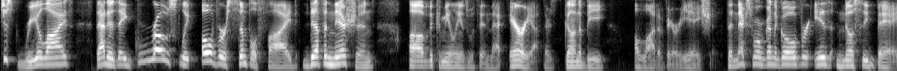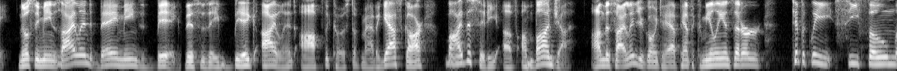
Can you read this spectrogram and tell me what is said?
just realize that is a grossly oversimplified definition of the chameleons within that area. There's going to be a lot of variation. The next one we're going to go over is Nosy Be. Nosy means island, Be means big. This is a big island off the coast of Madagascar by the city of Ambanja. On this island, you're going to have panther chameleons that are typically seafoam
